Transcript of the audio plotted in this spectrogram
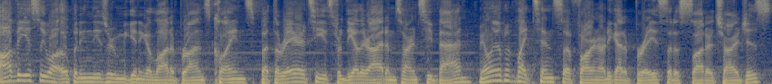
Obviously while opening these we're gonna be getting a lot of bronze coins, but the rarities for the other items aren't too bad. We only opened up like 10 so far and already got a bracelet of slaughter charges.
